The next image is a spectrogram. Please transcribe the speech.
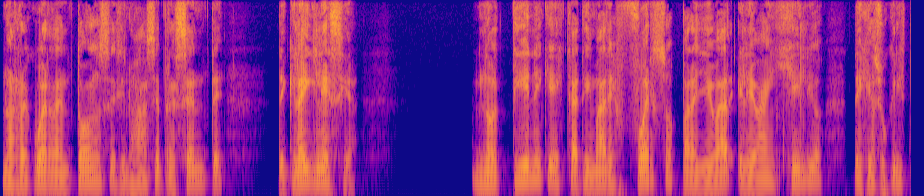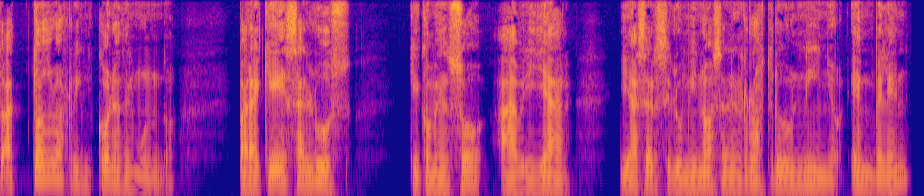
nos recuerda entonces y nos hace presente de que la Iglesia no tiene que escatimar esfuerzos para llevar el Evangelio de Jesucristo a todos los rincones del mundo, para que esa luz que comenzó a brillar y a hacerse luminosa en el rostro de un niño en Belén,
